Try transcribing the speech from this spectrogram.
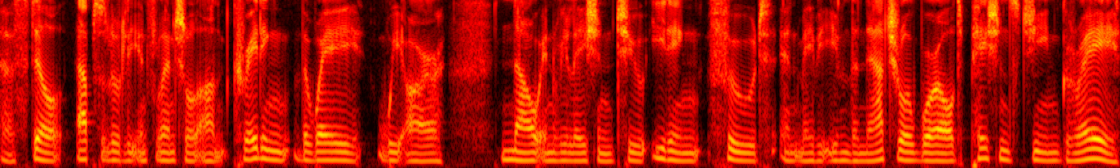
uh, still absolutely influential on creating the way we are now in relation to eating food and maybe even the natural world. Patience Jean Gray.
